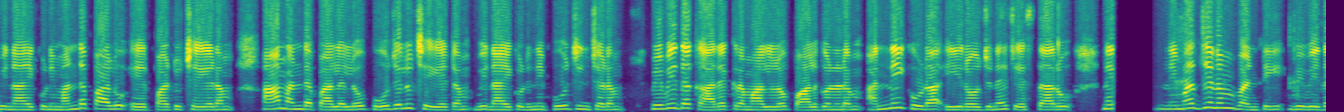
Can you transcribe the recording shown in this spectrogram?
వినాయకుడి మండపాలు ఏర్పాటు చేయడం ఆ మండపాలలో పూజలు చేయటం వినాయకుడిని పూజించడం వివిధ కార్యక్రమాలలో పాల్గొనడం అన్నీ కూడా ఈ రోజునే చేస్తారు. నిమజ్జనం వంటి వివిధ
